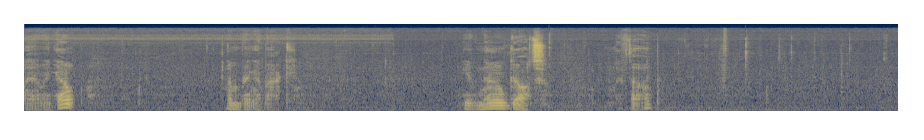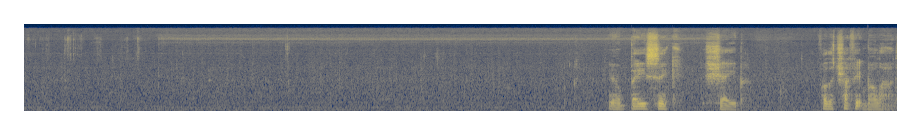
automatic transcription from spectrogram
There we go and bring it back. You've now got lift that up. Your basic shape for the traffic bollard.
